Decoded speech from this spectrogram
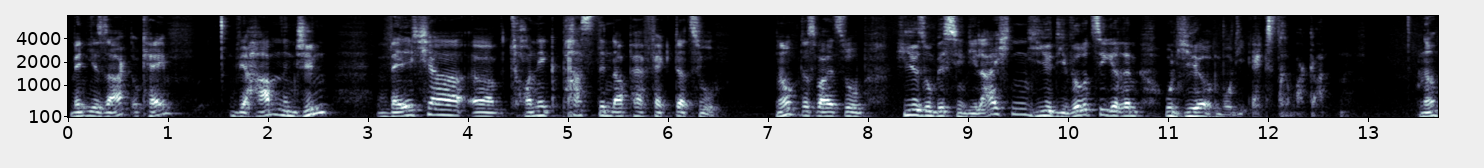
Wenn ihr sagt, okay, wir haben einen Gin, welcher äh, Tonic passt denn da perfekt dazu? Ne? Das war jetzt so hier so ein bisschen die leichten, hier die würzigeren und hier irgendwo die extravaganten. Ne?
